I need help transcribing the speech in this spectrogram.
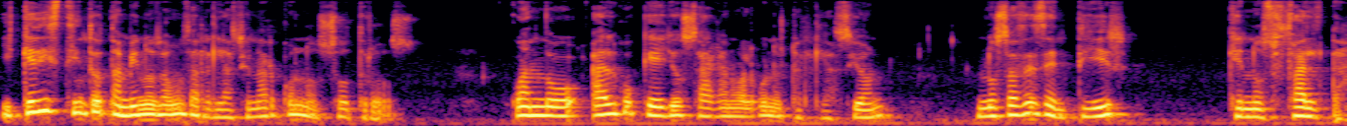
Y qué distinto también nos vamos a relacionar con nosotros cuando algo que ellos hagan o algo en nuestra relación nos hace sentir que nos falta.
